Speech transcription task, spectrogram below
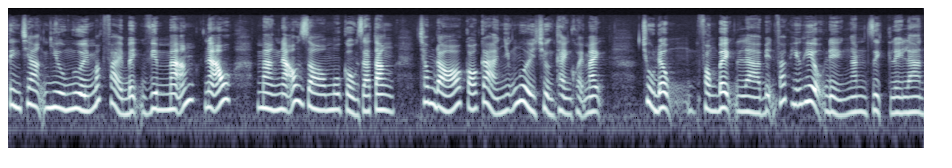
tình trạng nhiều người mắc phải bệnh viêm mãng, não, màng não do mô cầu gia tăng, trong đó có cả những người trưởng thành khỏe mạnh. Chủ động phòng bệnh là biện pháp hữu hiệu để ngăn dịch lây lan.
